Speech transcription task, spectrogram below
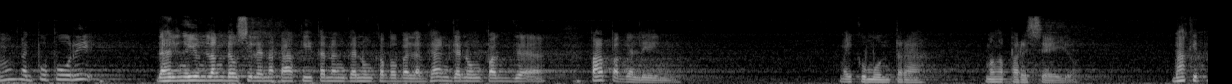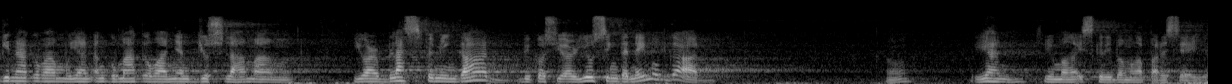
hmm, nagpupuri. Dahil ngayon lang daw sila nakakita ng ganong kababalaghan, ganong pagpapagaling. Uh, May kumuntra, mga pariseyo. Bakit ginagawa mo yan? Ang gumagawa niyan, Diyos lamang. You are blaspheming God because you are using the name of God. Oh? Yan, yung mga iskriba, mga pariseyo.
